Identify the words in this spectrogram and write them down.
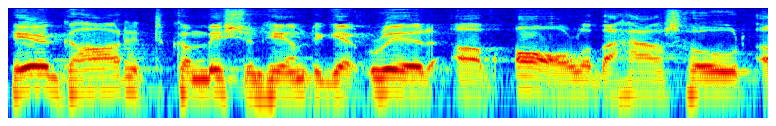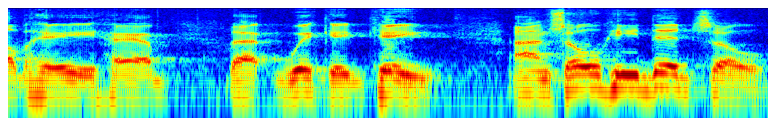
Here God had commissioned him to get rid of all of the household of Ahab, that wicked king. And so he did so.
